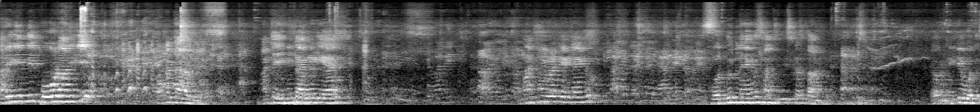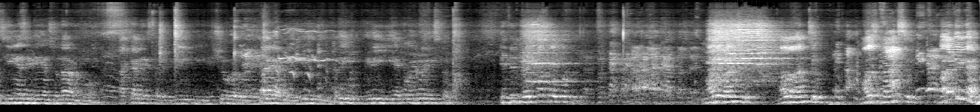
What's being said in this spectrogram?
అరిగింది పోవడానికి ఒక టాబ్లెట్. అంటే ఎన్ని ఇవ్వాలి మనిషి చూడండి ఎట్లయిండు పొద్దున్నే సంచి తీసుకొస్తాను. ఎవరు ఇంటికి పోతే సీనియర్ సిటిజన్స్ ఉన్నారనుకో అక్కడ ఇస్తారు బీపీ షుగర్ థైరాయిడ్ ఇది ఇది ఇది ఎక్కువ ఇరవై ఇస్తారు. టిఫిన్ బ్రేక్ఫాస్ట్ అయిపోతుంది. మళ్ళీ లంచ్ మళ్ళీ లంచ్ మళ్ళీ స్నాక్స్ మళ్ళీ డిన్నర్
